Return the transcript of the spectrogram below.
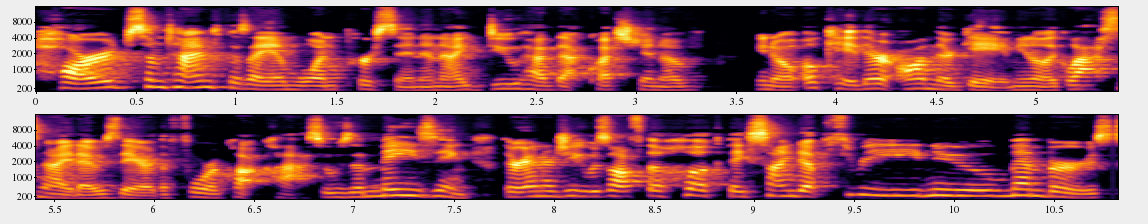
hard sometimes because I am one person and I do have that question of you know, okay, they're on their game. You know, like last night I was there, the four o'clock class. It was amazing. Their energy was off the hook. They signed up three new members.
